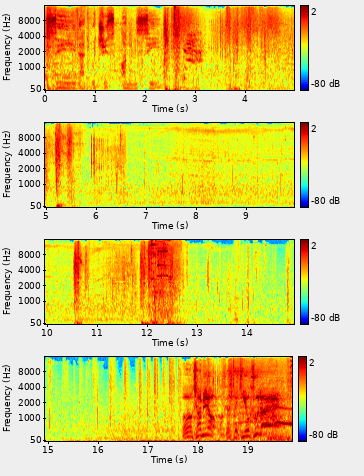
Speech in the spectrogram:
See that which is unseen. 狼よ我が敵を食らえ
